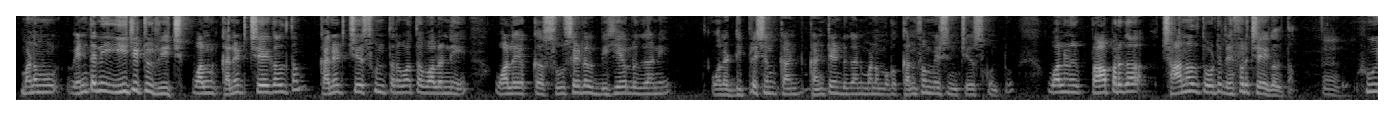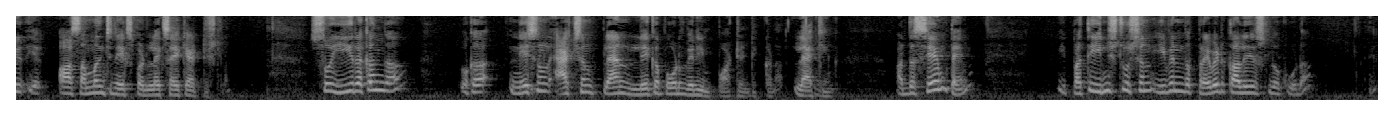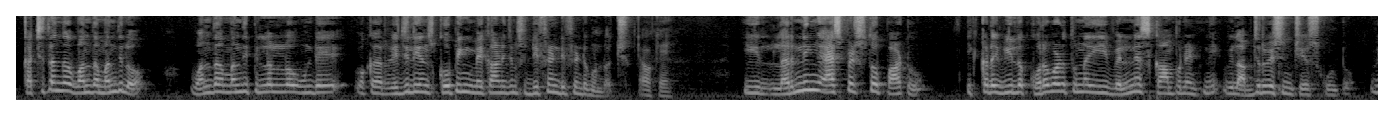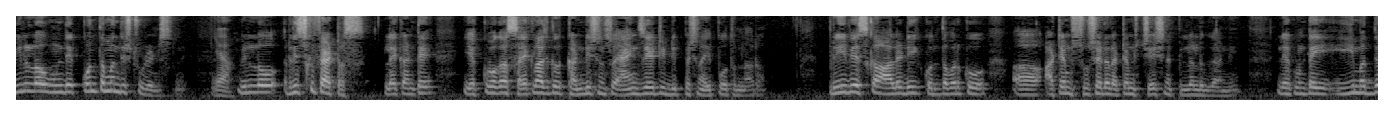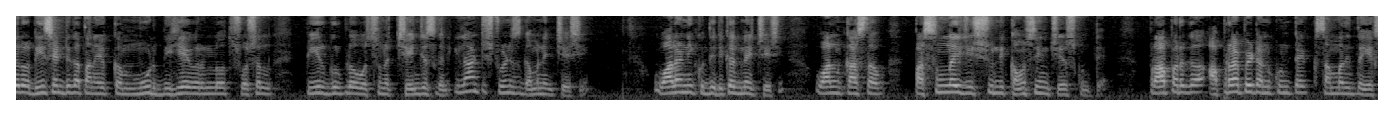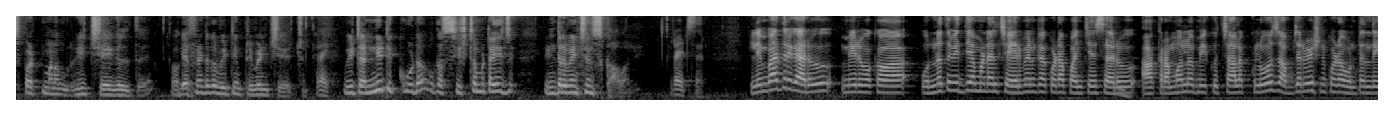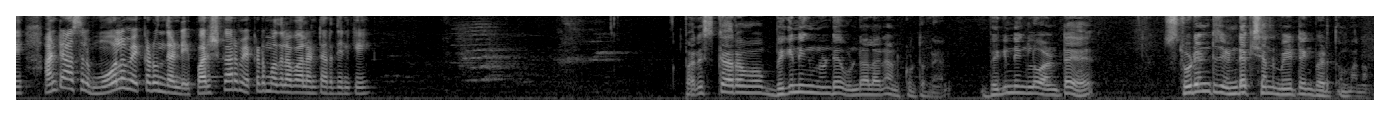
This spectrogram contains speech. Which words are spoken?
మనము వెంటనే ఈజీ టు రీచ్ వాళ్ళని కనెక్ట్ చేయగలుగుతాం. కనెక్ట్ చేసుకున్న తర్వాత వాళ్ళని వాళ్ళ యొక్క సూసైడల్ బిహేవియర్ కానీ వాళ్ళ డిప్రెషన్ కంటెంట్ కానీ మనం ఒక కన్ఫర్మేషన్ చేసుకుంటూ వాళ్ళని ప్రాపర్గా ఛానల్ తోటి రెఫర్ చేయగలుగుతాం. హూ ఆ సంబంధించిన ఎక్స్పర్ట్ లైక్ సైకాట్రిస్ట్లు. సో ఈ రకంగా ఒక నేషనల్ యాక్షన్ ప్లాన్ లేకపోవడం వెరీ ఇంపార్టెంట్ ఇక్కడ lacking. At the same time ఈ ప్రతి ఇన్స్టిట్యూషన్ ఈవెన్ ద ప్రైవేట్ కాలేజెస్లో కూడా ఖచ్చితంగా వంద మందిలో వంద మంది పిల్లల్లో ఉండే ఒక రెజిలియన్స్ కోపింగ్ మెకానిజమ్స్ డిఫరెంట్ డిఫరెంట్గా ఉండొచ్చు. ఓకే. ఈ లెర్నింగ్ ఆస్పెక్ట్స్తో పాటు ఇక్కడ వీళ్ళ కొరబడుతున్న ఈ వెల్నెస్ కాంపోనెంట్ని వీళ్ళు అబ్జర్వేషన్ చేసుకుంటూ వీళ్ళలో ఉండే కొంతమంది స్టూడెంట్స్ని యా. వీళ్ళలో రిస్క్ ఫ్యాక్టర్స్ లైక్ అంటే ఎక్కువగా సైకలాజికల్ కండిషన్స్ యాంగ్జైటీ డిప్రెషన్ అయిపోతున్నారు. ప్రీవియస్గా ఆల్రెడీ కొంతవరకు అటెంప్ట్ సూసైడల్ అటెంప్ట్స్ చేసిన పిల్లలు కానీ లేకుంటే ఈ మధ్యలో రీసెంట్గా తన యొక్క మూడ్ బిహేవియర్లో సోషల్ పీర్ గ్రూప్లో వస్తున్న చేంజెస్ కానీ ఇలాంటి స్టూడెంట్స్ గమనించేసి వాళ్ళని కొద్ది రికగ్నైజ్ చేసి వాళ్ళని కాస్త పర్సనలైజ్ ఇష్యూని కౌన్సిలింగ్ చేసుకుంటే ప్రాపర్గా అప్రాపేట్ అనుకుంటే సంబంధిత ఎక్స్పర్ట్ మనం రీచ్ చేయగలిగితే డెఫినెట్గా వీటిని ప్రివెంట్ చేయొచ్చు. వీటన్నిటికి కూడా ఒక సిస్టమటైజ్ ఇంటర్వెన్షన్స్ కావాలి. Right sir. లింబాద్రి గారు మీరు ఒక ఉన్నత విద్యా మండలి చైర్మన్గా కూడా పనిచేశారు. ఆ క్రమంలో మీకు చాలా క్లోజ్ అబ్జర్వేషన్ కూడా ఉంటుంది. అంటే అసలు మూలం ఎక్కడ ఉందండి పరిష్కారం ఎక్కడ మొదలవ్వాలంటారు దీనికి? పరిష్కారం బిగినింగ్ నుండే ఉండాలని అనుకుంటున్నాను బిగినింగ్లో అంటే స్టూడెంట్ ఇండక్షన్ మీటింగ్ పెడతాం మనం.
